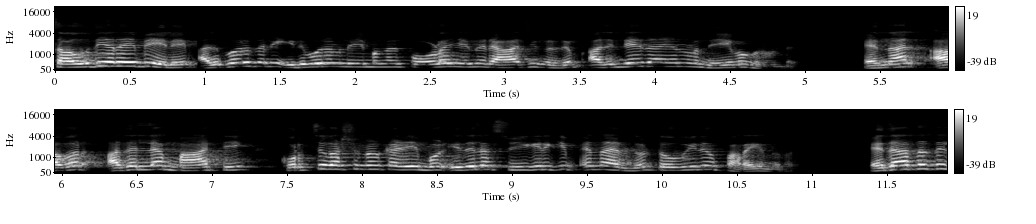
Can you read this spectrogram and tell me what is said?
സൗദി അറേബ്യയിലെ അതുപോലെ തന്നെ ഇതുപോലുള്ള നിയമങ്ങൾ ഫോളോ ചെയ്യുന്ന രാജ്യങ്ങളിലും അതിന്റെതായുള്ള നിയമങ്ങളുണ്ട്. എന്നാൽ അവർ അതെല്ലാം മാറ്റി കുറച്ച് വർഷങ്ങൾ കഴിയുമ്പോൾ ഇതെല്ലാം സ്വീകരിക്കും എന്നായിരുന്നു ടൊവിനോ പറയുന്നത്. യഥാർത്ഥത്തിൽ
